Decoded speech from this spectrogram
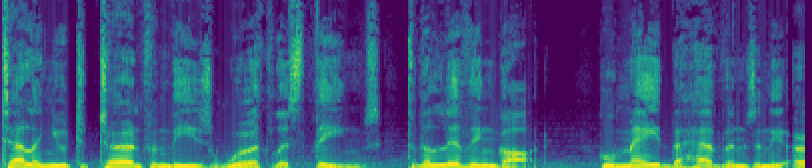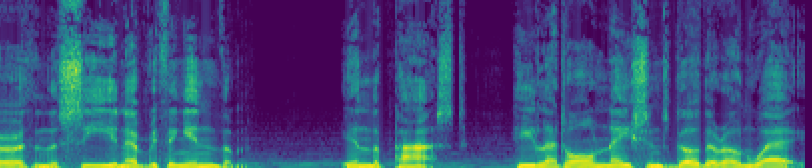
telling you to turn from these worthless things to the living God, who made the heavens and the earth and the sea and everything in them. In the past, he let all nations go their own way,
